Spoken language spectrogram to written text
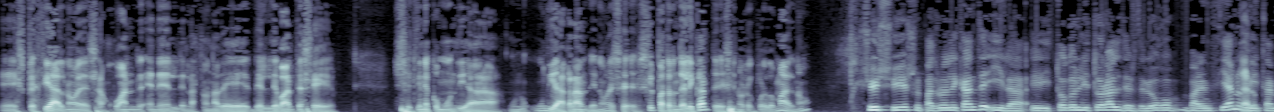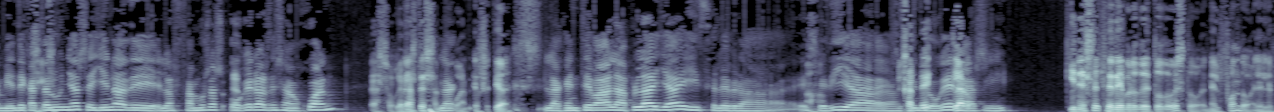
especial, ¿no? El San Juan en, el, en la zona de, del Levante se, se tiene como un día, un, día grande, ¿no? Es, es, el patrón de Alicante, si no recuerdo mal, ¿no? Sí, sí, es el patrón de Alicante y, la, y todo el litoral, desde luego valenciano Claro. y también de Cataluña, se llena de las famosas hogueras de San Juan. Las hogueras de San La- Juan, efectivamente. La gente va a la playa y celebra ese Ajá. día Fíjate, haciendo hogueras y... ¿Quién es el cerebro de todo esto? En el fondo, el,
